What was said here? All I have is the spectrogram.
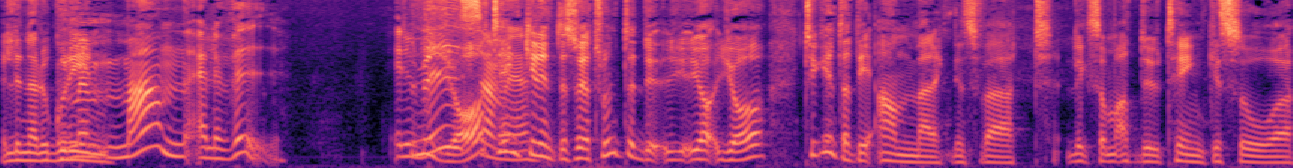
Eller när du går in... Men man eller vi? Är det Men vi jag som tänker är... inte så, jag tror inte du, jag, jag tycker inte att det är anmärkningsvärt, liksom att du tänker så,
